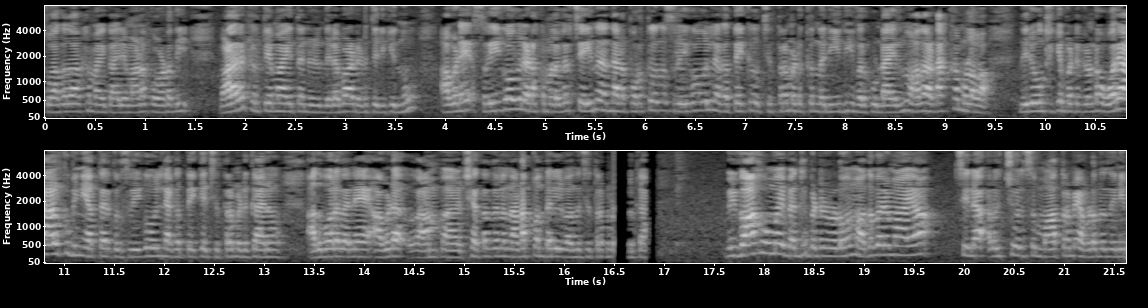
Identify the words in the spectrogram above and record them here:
സ്വാഗതാർഹമായ കാര്യമാണ്. കോടതി വളരെ കൃത്യമായി തന്നെ ഒരു നിലപാടെടുത്തിരിക്കുന്നു അവിടെ ശ്രീകോവിൽ അടക്കമുള്ള ഇവർ ചെയ്യുന്നത് എന്താണ്? പുറത്തു നിന്ന് ശ്രീകോവിലിനകത്തേക്ക് ചിത്രമെടുക്കുന്ന രീതി ഇവർക്കുണ്ടായിരുന്നു. അത് അതടക്കമുള്ളവ നിരോധിക്കപ്പെട്ടിട്ടുണ്ട്. ഒരാൾക്കും ഇനി അത്തരത്തിൽ ശ്രീകോവിലിനകത്തേക്ക് ചിത്രമെടുക്കാനോ അതുപോലെ തന്നെ അവിടെ ക്ഷേത്രത്തിന്റെ നടപ്പന്തലിൽ വന്ന് ചിത്രമെടുക്കാൻ വിവാഹവുമായി ബന്ധപ്പെട്ടിട്ടുള്ളതും മതപരമായ ചില റിച്വൽസ് മാത്രമേ അവിടെ നിന്ന് ഇനി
